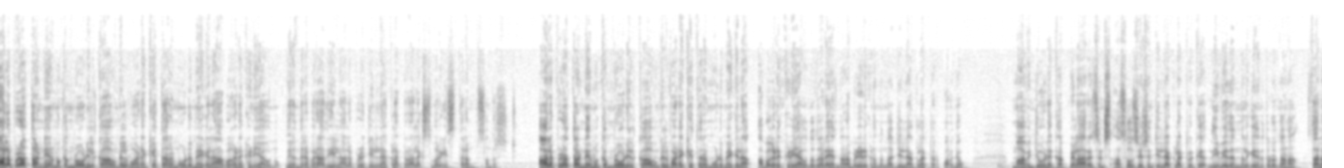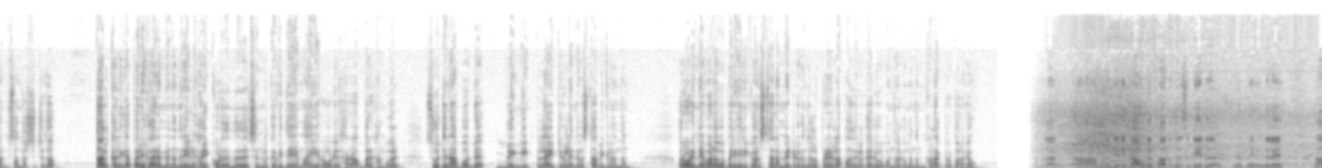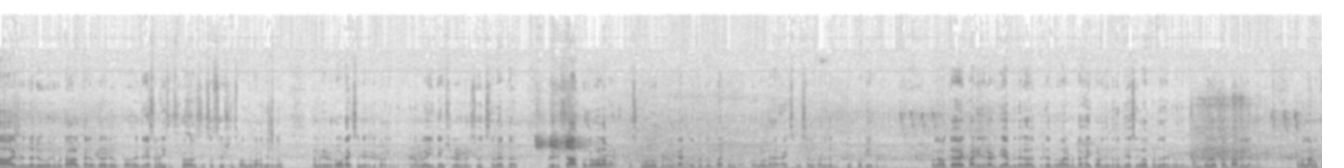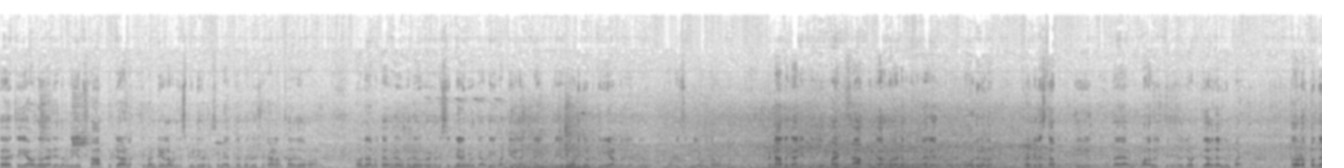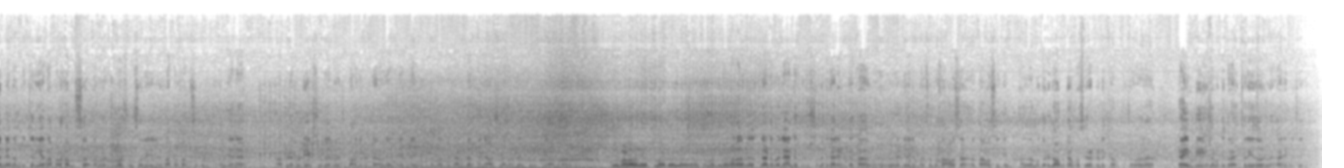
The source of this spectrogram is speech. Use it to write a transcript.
ആലപ്പുഴ തണ്ണീർമുക്കം റോഡിൽ കാവുങ്കൽ വടക്കേ തറമൂട് മേഖല അപകടക്കിണിയാകുന്നു. നിരന്തര പരാതിയിൽ ആലപ്പുഴ ജില്ലാ കളക്ടർ അലക്സ് വർഗീസ് സ്ഥലം സന്ദർശിച്ചു. ആലപ്പുഴ തണ്ണീർമുക്കം റോഡിൽ കാവുങ്കൽ വടക്കേ തറമൂട് മേഖല അപകടക്കിണിയാകുന്നത് തടയാൻ നടപടിയെടുക്കണമെന്ന് ജില്ലാ കളക്ടർ പറഞ്ഞു. മാവിൻചോട് കപ്പിള റെസിഡൻസ് അസോസിയേഷൻ ജില്ലാ കളക്ടർക്ക് നിവേദനം നൽകിയതിനെ തുടർന്നാണ് സ്ഥലം സന്ദർശിച്ചത്. താൽക്കാലിക പരിഹാരം എന്ന നിലയിൽ ഹൈക്കോടതി നിർദ്ദേശങ്ങൾക്ക് വിധേയമായി റോഡിൽ റബ്ബർ ഹമ്പുകൾ സൂചനാ ബോർഡ് ബ്ലിങ്കിംഗ് ലൈറ്റുകൾ എന്നിവ സ്ഥാപിക്കണമെന്നും റോഡിന്റെ വളവ് പരിഹരിക്കുവാൻ സ്ഥലം ഏറ്റെടുക്കുന്നതുൾപ്പെടെയുള്ള പദ്ധതികൾക്ക് രൂപം നൽകുമെന്നും കളക്ടർ പറഞ്ഞു. നമ്മൾ മണഞ്ചേരി കാവുങ്കൽ ഭാഗത്ത് നിന്ന് വിസിറ്റ് ചെയ്തത് ഇന്നലെ ഇവിടുന്ന് ഒരു ഒരു കൂട്ടം ആൾക്കാർ വന്ന് ഒരു ഇതിനെപ്പറ്റി അസോസിയേഷൻസ് വന്ന് പറഞ്ഞിരുന്നു. നമ്മുടെ ഇവിടെ റോഡ് ആക്സിഡന്റിനെ പറ്റി പറഞ്ഞിരുന്നു. അപ്പോൾ നമ്മൾ ഈ ജംഗ്ഷനിലൂടെ പരിശോധിച്ച സമയത്ത് ഇവിടെ ഒരു ഷാർപ്പ് വളവാണ്. ഇപ്പോൾ സ്കൂൾ ഉൾപ്പെടെയുള്ള കാര്യങ്ങൾ തൊട്ട് മുമ്പായിട്ടുണ്ട് അപ്പോൾ അതുകൊണ്ട് ആക്സിഡൻസുകൾ പലതും റിപ്പോർട്ട് ചെയ്യപ്പെട്ടു. അപ്പോൾ നമുക്ക് ഇപ്പോൾ അടിയന്തരമായിട്ട് ചെയ്യാൻ പറ്റുന്ന ബഹുമാനപ്പെട്ട ഹൈക്കോടതിയുടെ നിർദ്ദേശങ്ങളൊക്കെ ഉണ്ട്. ഇതായിട്ട് നമുക്ക് സംഭവം വെക്കാൻ പാടില്ലെന്ന്. അപ്പോൾ നമുക്ക് ചെയ്യാവുന്ന കാര്യം നമ്മൾ ഈ ഷാർപ്പ് ടേൺ ഈ വണ്ടികൾ അവിടുന്ന് സ്പീഡിൽ വരുന്ന സമയത്ത് ഒരുപക്ഷെ കാണാൻ സാധ്യത കുറവാണ്. അതുകൊണ്ട് നമുക്ക് ഒരു ഒരു ഒരു സിഗ്നൽ കൊടുക്കുക അവിടെ ഈ വണ്ടികൾ ഇവിടെ റോഡ് ഇങ്ങോട്ട് തിരിയുകയാണെന്നൊരു ഒരു ഒരു സിഗ്നൽ കൊടുക്കുക ഒന്ന്. രണ്ടാമത്തെ കാര്യം ഇതിന് മുമ്പായിട്ട് ഷാർപ്പ് കർവായിട്ട് നമ്മുടെ നേരെ ബോർഡുകൾ ഫ്രണ്ടിൽ സ്ഥാപിക്കാം. ഈ വളവിൽ തിരി ഇതിലോട്ട് കയറുന്നതിന് മുമ്പായിട്ട്. അതോടൊപ്പം തന്നെ നമുക്ക് ചെറിയ റബ്ബർ ഹംസ് നമ്മളൊരു കോഷൻസ് ഏരിയയിൽ റബ്ബർ ഹംസ് കൊടുക്കും. അത് ഞാൻ പിടപെട്ടി എക്സ്പീരിയൻസ് വിളിച്ച് പറഞ്ഞിട്ടുണ്ട്. അവർ എത്രയും പെട്ടെന്ന് കണ്ട് അതിന് ആവശ്യമായ നിർദ്ദേശം ചെയ്യാമെന്ന് പറഞ്ഞിട്ടുണ്ട്. വളവ് നിയന്ത്രണമായിട്ട് വല്ല ഇപ്പോൾ ലാൻഡ് അക്വിസിഷൻ മറ്റു കാര്യങ്ങൾക്ക് വേണ്ടി വരും. അത് താമസ താമസിക്കും. അത് നമുക്കൊരു ലോങ് ടേം പ്രൊസീജിയർ എടുക്കാം. ടൈം ബി നമുക്ക് ഇത്ര ചെറിയ തോതിലുള്ള കാര്യങ്ങൾ ചെയ്തു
